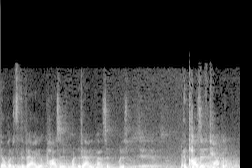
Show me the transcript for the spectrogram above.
the, what is it, the value of positive, value positive, what is it? Positive capital.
